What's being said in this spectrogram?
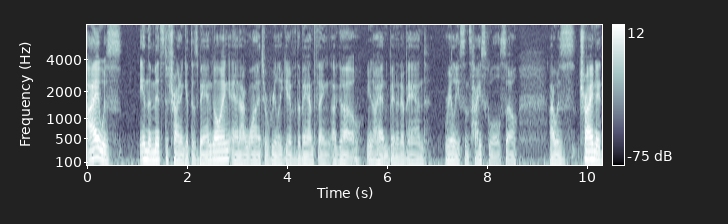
I was in the midst of trying to get this band going, and I wanted to really give the band thing a go. You know, I hadn't been in a band really since high school, so I was trying to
